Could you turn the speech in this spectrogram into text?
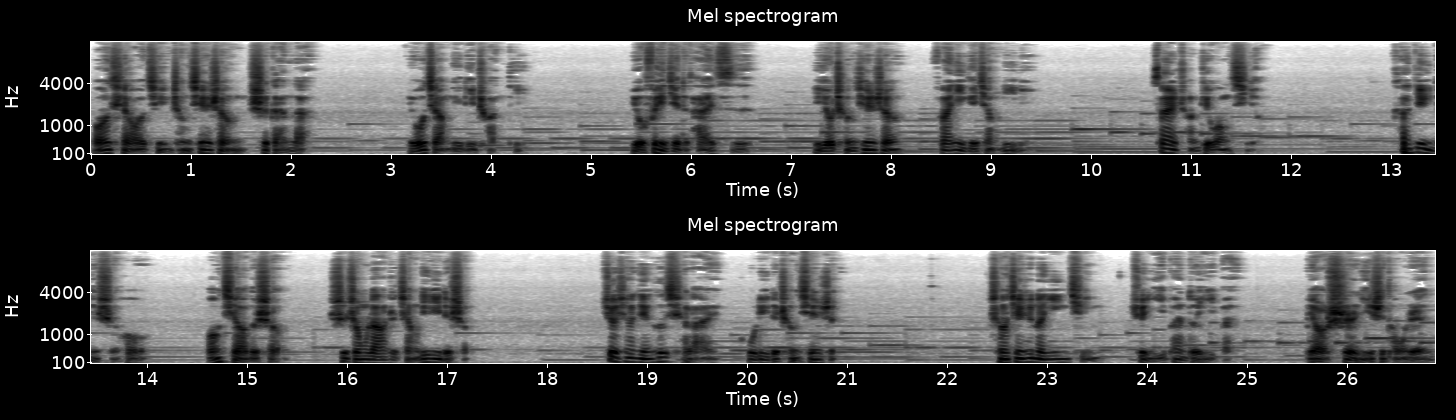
王小请程先生吃橄榄，由蒋丽丽传递，有费解的台词，也由程先生翻译给蒋丽丽，再传给王启尧。看电影的时候，王启尧的手始终拉着蒋丽丽的手，就像联合起来孤立的程先生。程先生的殷勤却一半对一半，表示一视同仁。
